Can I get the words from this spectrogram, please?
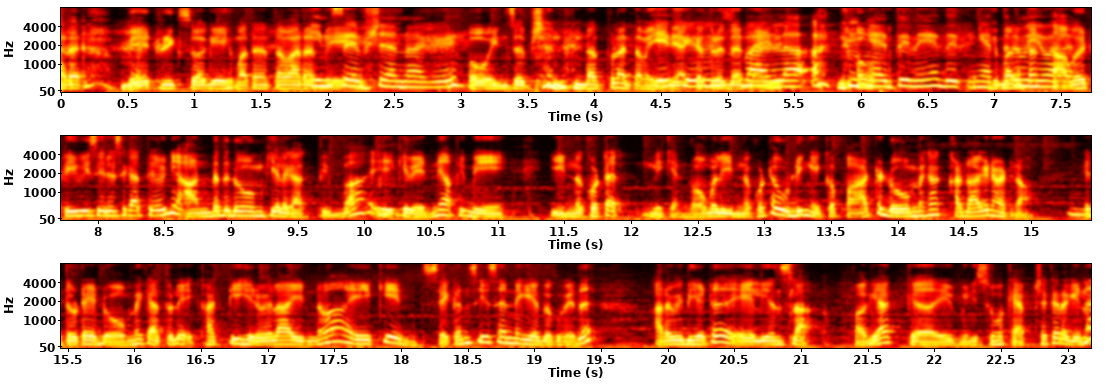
අර මේට්‍රික්ස් වගේ මතන තවර ඉන්සෙප්ෂන් වගේ. ඕ ඉන්සප්ෂන් ඩක් පුල තම ඇතුර දන්න ඇතිනේ දෙතින් ඇතර මේ තව ටව සිරසකත්වනි අන්ඩ ඩෝම් කියලක් තිබා ඒක වෙන්න අපි මේ ඉන්නකොට මේක නෝමල ඉන්නකොට උඩින් එක පාට ඩෝම එකක් කඩාගෙනටනවා එතොට ඩෝම එක ඇතුළේ කට්ටි හිරවෙලා ඉන්නවා. ඒක සෙකන් සීසන්න එකේදකොහෙද අර විදිහට ඒලියන්ස්ලා වගේයක් මිනිස්සුම කැප්ච කරගෙන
